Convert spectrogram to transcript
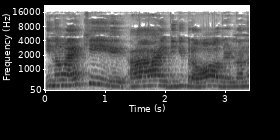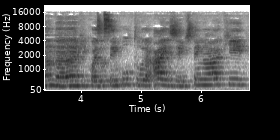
E não é que, ai, Big Brother, nananã, que coisa sem cultura. Ai, gente, tem hora que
